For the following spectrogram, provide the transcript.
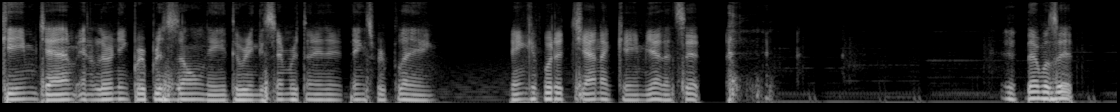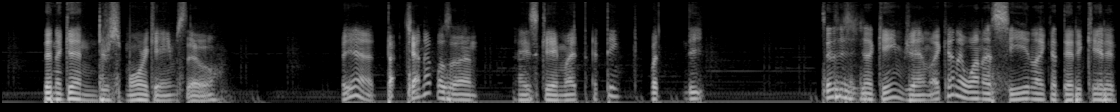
game jam and learning purposes only during December 2020. Thanks for playing. Thank you for the Chana game. Yeah, that's it. that was it. Then again, there's more games though. But yeah, Chana was a nice game. I, I think, but the since it's a game jam, I kind of want to see like a dedicated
